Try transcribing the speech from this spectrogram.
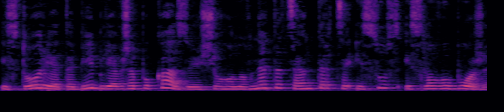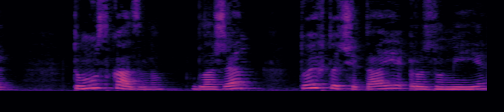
історія та Біблія вже показує, що головне та центр це Ісус і Слово Боже. Тому сказано блажен той, хто читає, розуміє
